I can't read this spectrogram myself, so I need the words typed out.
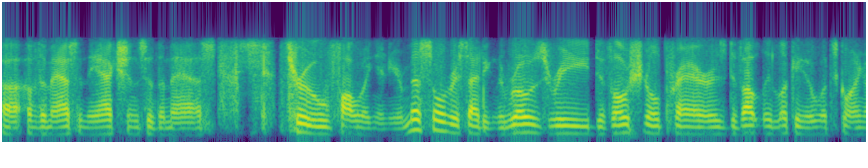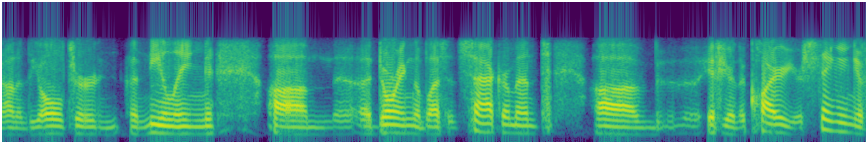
uh, of the Mass and the actions of the Mass through following in your missal, reciting the Rosary, devotional prayers, devoutly looking at what's going on at the altar, uh, kneeling, um, adoring the Blessed Sacrament. Uh, if you're the choir, you're singing. If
